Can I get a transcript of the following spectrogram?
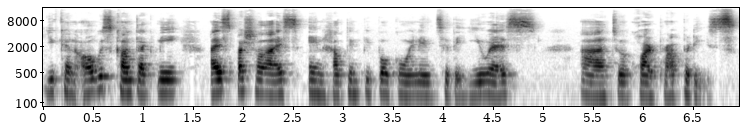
you can always contact me i specialize in helping people going into the us uh, to acquire properties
